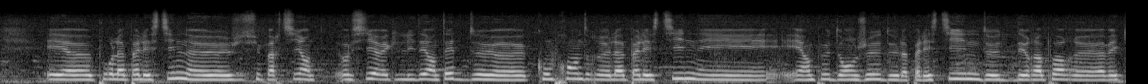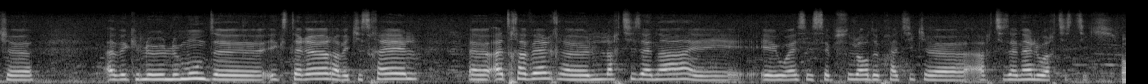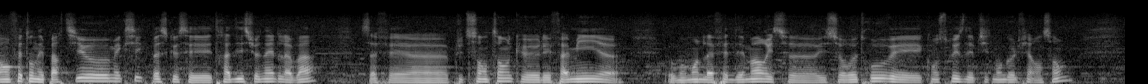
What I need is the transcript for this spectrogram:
Et euh, pour la Palestine, euh, je suis partie aussi avec l'idée en tête de euh, comprendre la Palestine et, un peu d'enjeux de la Palestine, de, des rapports avec, avec le, monde extérieur, avec Israël, à travers l'artisanat. Et, ouais, c'est ce genre de pratique artisanale ou artistique. En fait, on est parti au Mexique parce que c'est traditionnel là-bas. Ça fait plus de 100 ans que les familles au moment de la fête des morts, ils se, ils se retrouvent et construisent des petites montgolfières ensemble.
